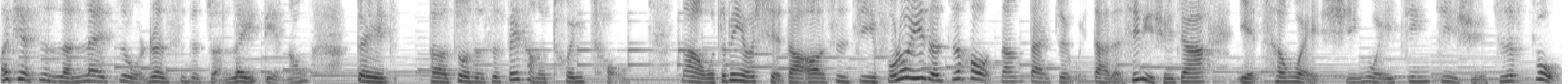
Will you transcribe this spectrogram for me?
而且是人类自我认识的转捩点哦。对，呃，作者是非常的推崇。那我这边有写到哦，是继弗洛伊德之后，当代最伟大的心理学家，也称为行为经济学之父。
